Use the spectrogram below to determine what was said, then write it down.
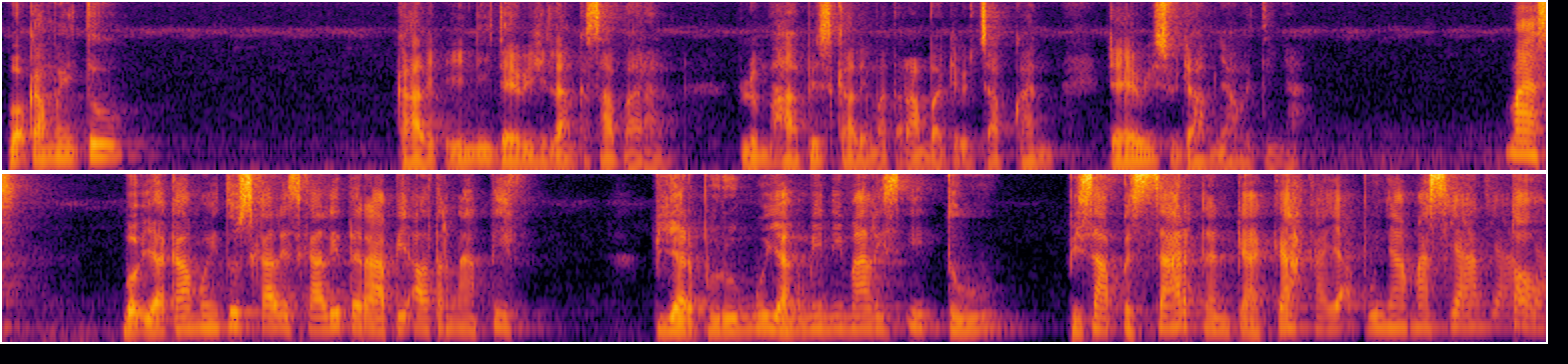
mbok kamu itu... Kali ini Dewi hilang kesabaran. Belum habis kalimat Rambat diucapkan, Dewi sudah menyahutinya. Mas, mbok ya kamu itu sekali-sekali terapi alternatif. Biar burungmu yang minimalis itu bisa besar dan gagah kayak punya Mas Yanto.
